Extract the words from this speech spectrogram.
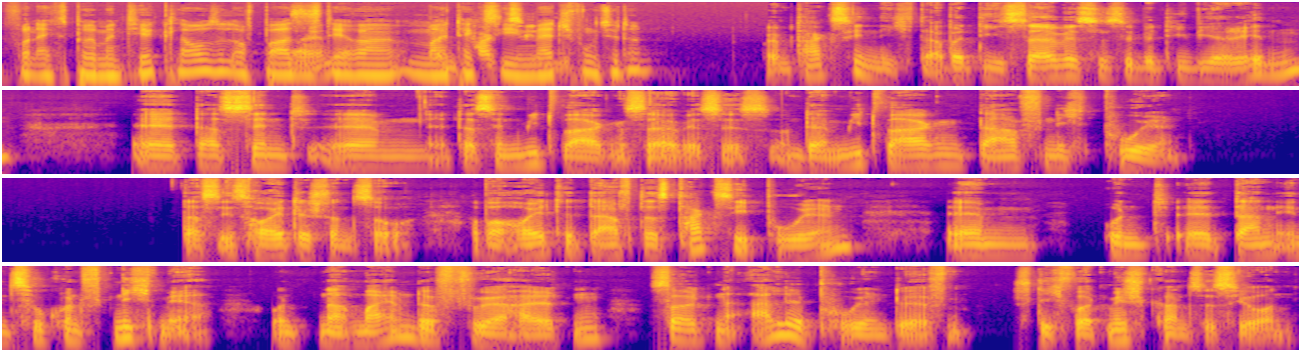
von Experimentierklausel auf Basis Nein, derer MyTaxi Match funktioniert? Beim Taxi nicht, aber die Services, über die wir reden, äh, das sind, ähm, das sind Mietwagen-Services und der Mietwagen darf nicht poolen. Das ist heute schon so. Aber heute darf das Taxi poolen ähm, und äh, dann in Zukunft nicht mehr. Und nach meinem Dafürhalten sollten alle poolen dürfen. Stichwort Mischkonzession.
